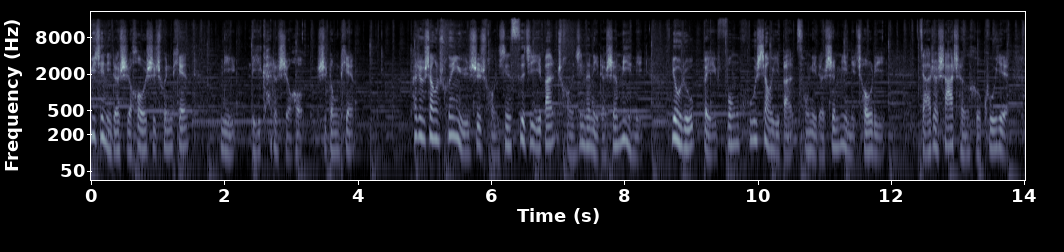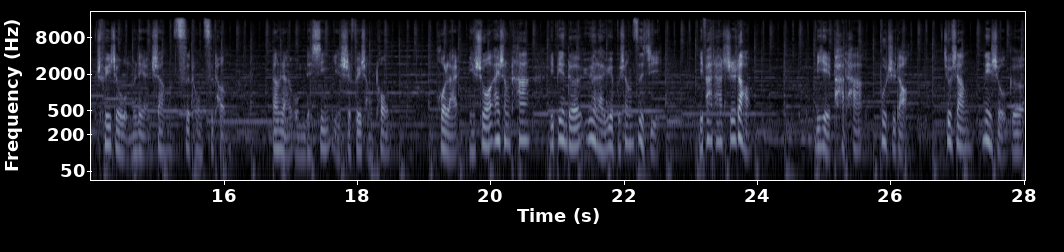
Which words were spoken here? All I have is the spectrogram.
遇见你的时候是春天，你离开的时候是冬天。它就像春雨是闯进四季一般闯进了你的生命里，又如北风呼啸一般从你的生命里抽离，夹着沙尘和枯叶，吹着我们脸上刺痛刺疼，当然我们的心也是非常痛。后来你说爱上他，你变得越来越不像自己，你怕他知道，你也怕他不知道，就像那首歌，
